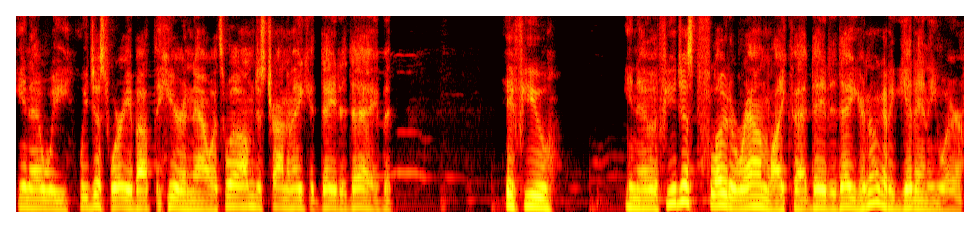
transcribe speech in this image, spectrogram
you know, we, we just worry about the here and now. It's, well, I'm just trying to make it day to day. But if you, you know, if you just float around like that day to day, you're not going to get anywhere.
